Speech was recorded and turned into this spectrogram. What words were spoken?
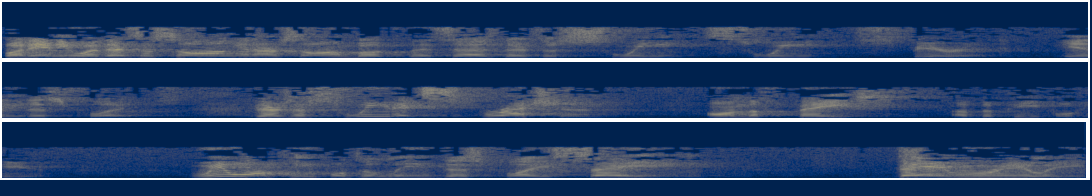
But anyway, there's a song in our song book that says there's a sweet, sweet spirit in this place. There's a sweet expression on the face of the people here. We want people to leave this place saying they really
